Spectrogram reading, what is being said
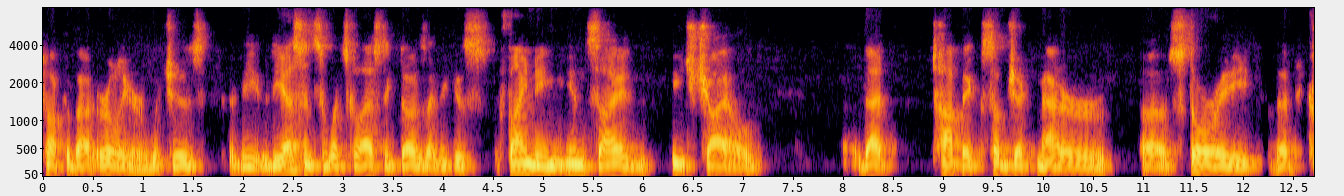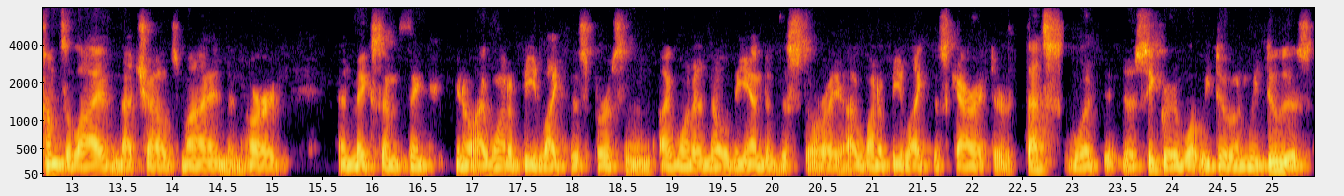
talk about earlier, which is the, the essence of what Scholastic does, I think, is finding inside each child that topic, subject matter, uh, story that comes alive in that child's mind and heart and makes them think, you know, I want to be like this person. I want to know the end of the story. I want to be like this character. That's what the secret of what we do. And we do this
